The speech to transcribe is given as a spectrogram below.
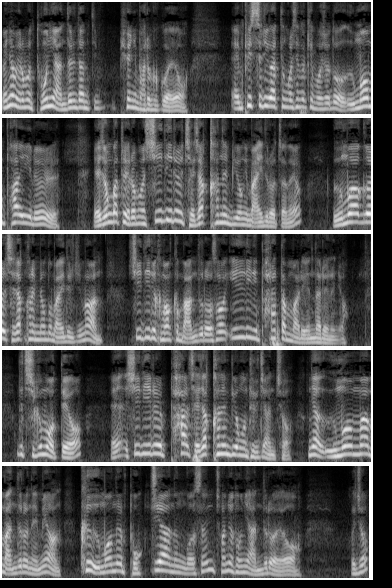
왜냐하면 여러분 돈이 안 들다는 표현이 바로 그거예요. MP3 같은 걸 생각해 보셔도 음원 파일을 예전 같은 여러분 CD를 제작하는 비용이 많이 들었잖아요. 음악을 제작하는 비용도 많이 들지만 CD를 그만큼 만들어서 일일이 팔았단 말이에요 옛날에는요. 근데 지금은 어때요? CD를 팔 제작하는 비용은 들지 않죠. 그냥 음원만 만들어내면 그 음원을 복제하는 것은 전혀 돈이 안 들어요. 그죠?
